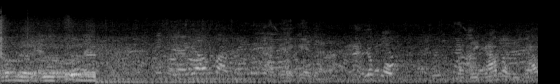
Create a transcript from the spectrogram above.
กำเนิดเกิดขึ้นในสวัสดีครับสวัสดีครับ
